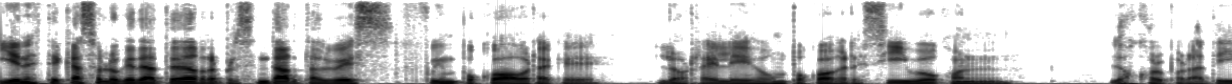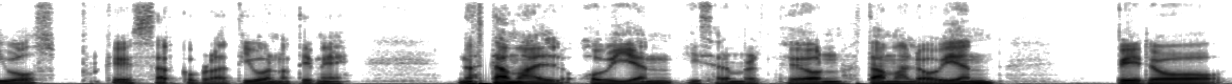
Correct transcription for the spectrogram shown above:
y, en este caso lo que traté de representar, tal vez fui un poco ahora que lo releo un poco agresivo con los corporativos, porque ser corporativo no tiene, no está mal o bien, y ser emprendedor no está mal o bien, pero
